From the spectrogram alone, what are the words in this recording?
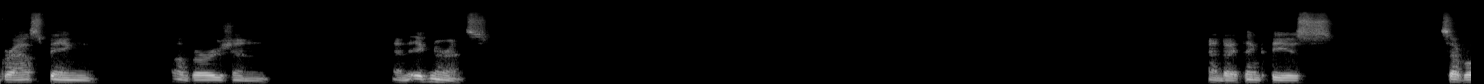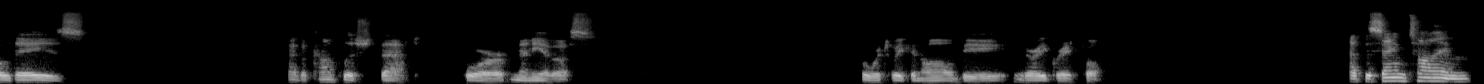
grasping aversion and ignorance. And I think these several days have accomplished that for many of us, for which we can all be very grateful. At the same time,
